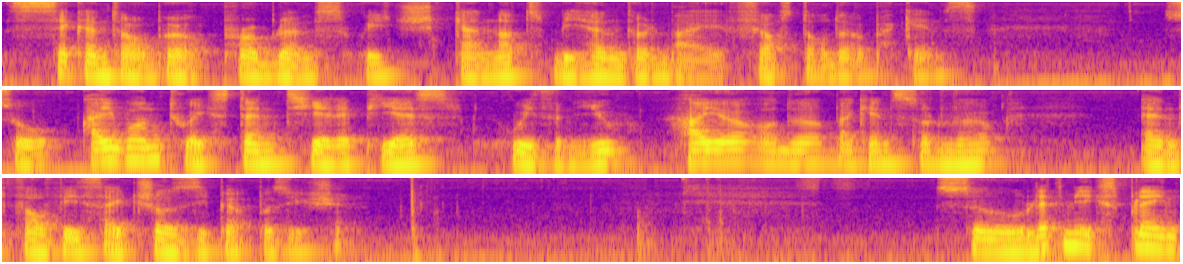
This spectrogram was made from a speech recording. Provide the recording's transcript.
second order problems which cannot be handled by first order backends. So I want to extend TLAPS with a new higher order backend solver and for this I chose Zipperposition. So let me explain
